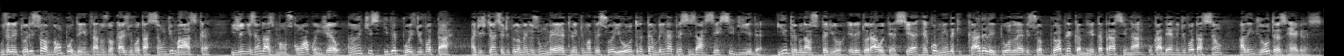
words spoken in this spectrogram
os eleitores só vão poder entrar nos locais de votação de máscara, higienizando as mãos com álcool em gel antes e depois de votar. A distância de pelo menos um metro entre uma pessoa e outra também vai precisar ser seguida. E o Tribunal Superior Eleitoral, o TSE, recomenda que cada eleitor leve sua própria caneta para assinar o caderno de votação, além de outras regras.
